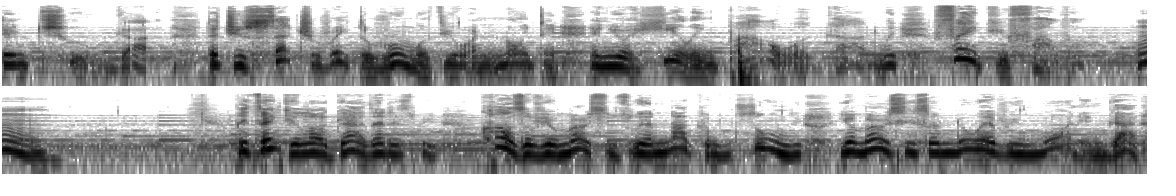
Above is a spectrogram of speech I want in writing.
into, God, that you saturate the room with your anointing and your healing power, God. We thank you, Father. Mm. We thank you, Lord God, that is because of your mercies we are not consumed. Your mercies are new every morning, God.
